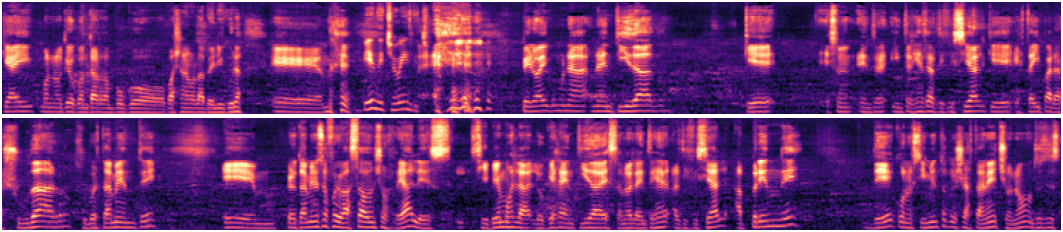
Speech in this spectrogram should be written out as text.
Que hay, bueno, no quiero contar tampoco, vayan a ver la película, eh, Bien dicho, bien dicho. pero hay como una, una entidad que es una inteligencia artificial que está ahí para ayudar, supuestamente, eh, pero también eso fue basado en hechos reales. Si vemos la- lo que es la entidad esa, ¿no? la inteligencia artificial aprende de conocimientos que ya están hechos, ¿no? Entonces,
